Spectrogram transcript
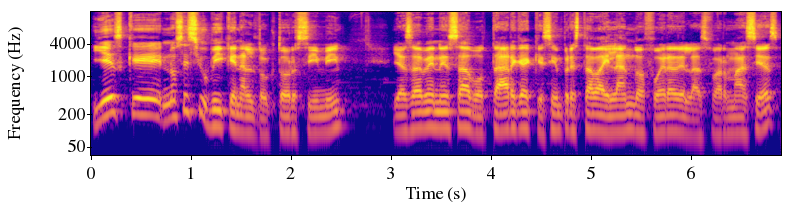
Y es que no sé si ubiquen al Dr. Simi. Ya saben, esa botarga que siempre está bailando afuera de las farmacias.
